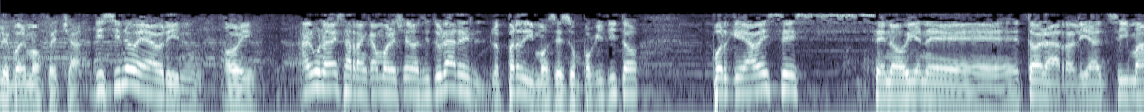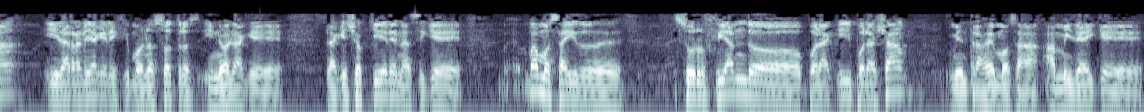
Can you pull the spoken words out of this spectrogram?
le ponemos fecha. 19 de abril, hoy. Alguna vez arrancamos leyendo los titulares, lo perdimos eso un poquitito, porque a veces se nos viene toda la realidad encima y la realidad que elegimos nosotros y no la que, la que ellos quieren, así que vamos a ir eh, surfeando por aquí y por allá, mientras vemos a, a Milei que,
